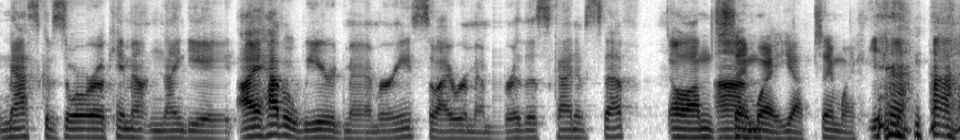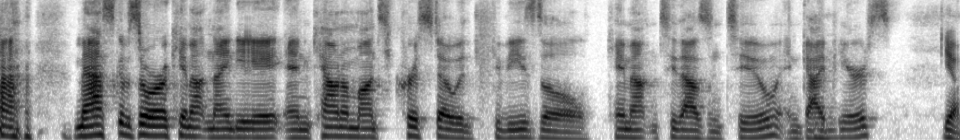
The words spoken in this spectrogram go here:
mask of zorro came out in 98 i have a weird memory so i remember this kind of stuff Oh, I'm the same Um, way. Yeah, same way. yeah mask of zorro came out in 98 and count of monte cristo with caviezel came out in 2002 and guy Mhm. Pearce Yeah.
